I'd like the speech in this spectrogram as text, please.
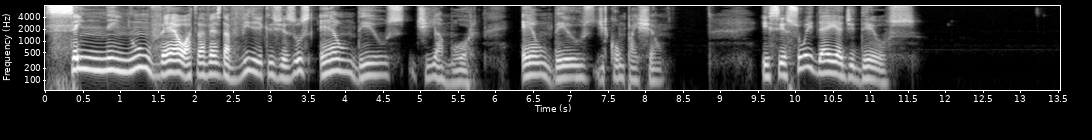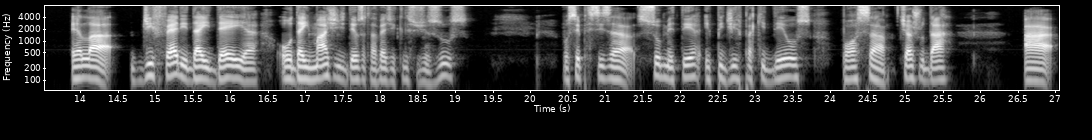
sem nenhum véu através da vida de Cristo Jesus, é um Deus de amor, é um Deus de compaixão. E se a sua ideia de Deus ela difere da ideia ou da imagem de Deus através de Cristo Jesus, você precisa submeter e pedir para que Deus possa te ajudar a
